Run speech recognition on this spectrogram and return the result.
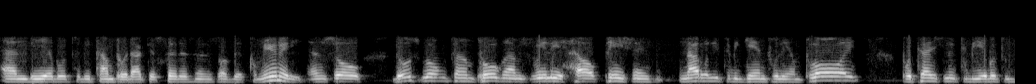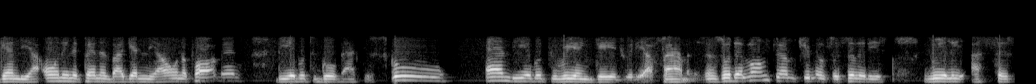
and be able to become productive citizens of the community. And so those long-term programs really help patients not only to be gainfully employed, potentially to be able to gain their own independence by getting their own apartments, be able to go back to school, and be able to re-engage with their families. And so the long-term treatment facilities really assist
